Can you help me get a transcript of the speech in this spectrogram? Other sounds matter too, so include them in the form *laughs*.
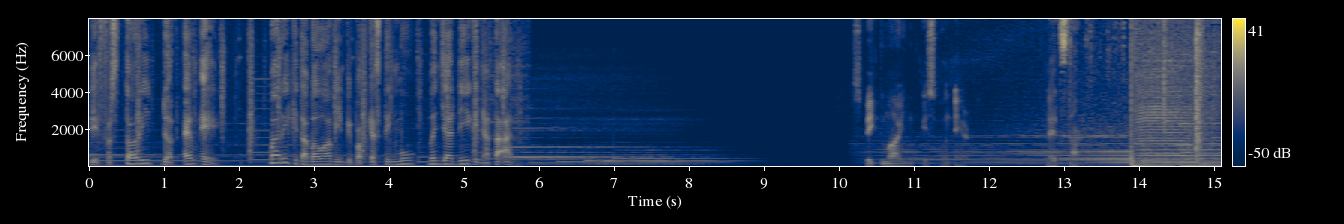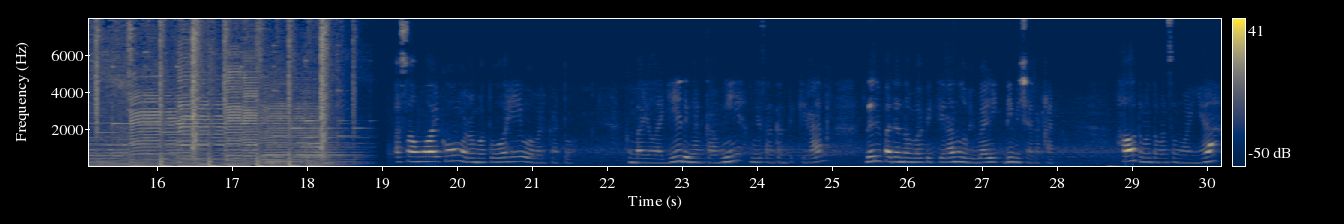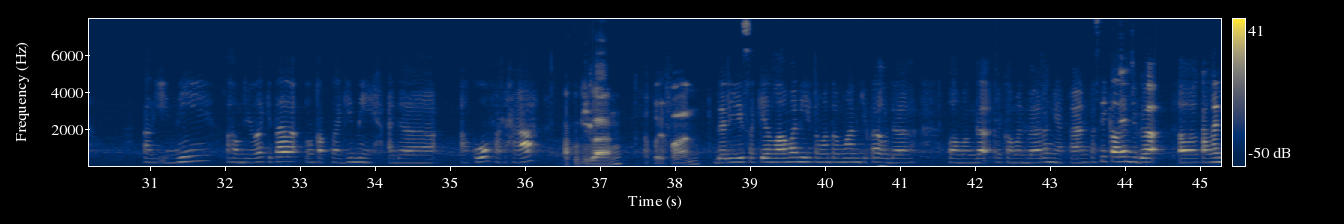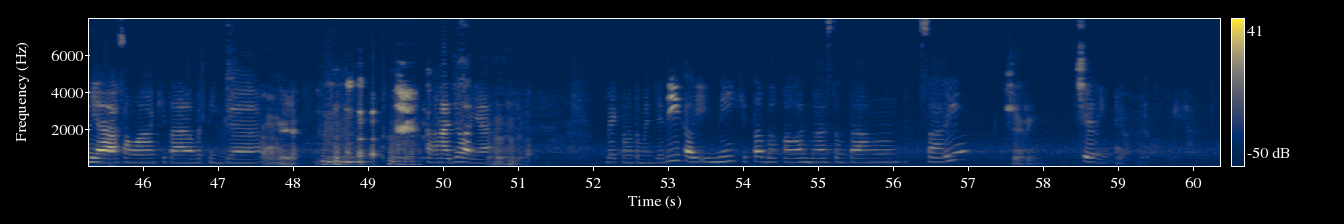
di firststory.me. Mari kita bawa mimpi podcastingmu menjadi kenyataan. Speak the Mind is on air. Let's start. Assalamualaikum warahmatullahi wabarakatuh. Kembali lagi dengan kami melisangkan pikiran daripada nambah pikiran lebih baik dibicarakan. Halo teman-teman semuanya. Kali ini alhamdulillah kita lengkap lagi nih. Ada aku Farha. Aku Gilang. Aku Evan. Dari sekian lama nih teman-teman kita udah lama nggak rekaman bareng ya kan. Pasti kalian juga uh, kangen ya sama kita bertiga. Kangen gak ya? *laughs* kangen aja lah ya. Baik teman-teman, jadi kali ini kita bakalan bahas tentang saring Sharing. Sharing. Ya.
